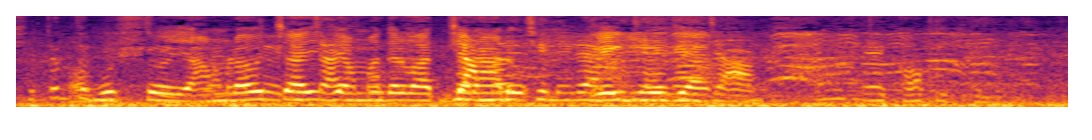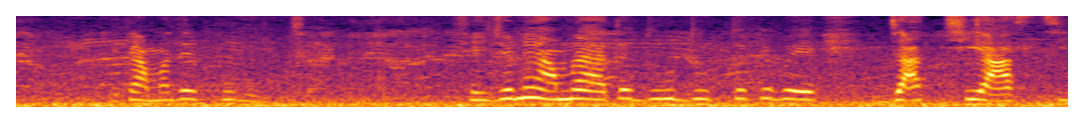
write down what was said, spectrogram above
সেটা তো অবশ্যই আমরাও চাই যে আমাদের যে বাচ্চারা আরও ছেলেরা এগিয়ে যাক। যাক। হকি খেলে এটা আমাদের খুব ইচ্ছে। সেই জন্যই আমরা এত দূর দূর থেকে যাচ্ছি আসছি।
